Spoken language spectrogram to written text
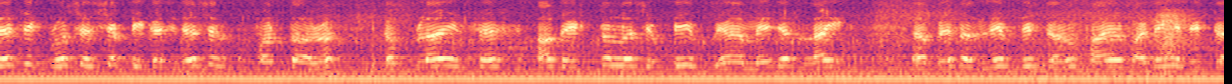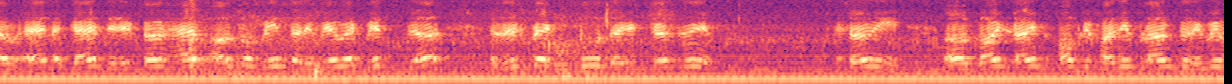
intrinsic process safety consideration for the compliance of the external safety uh, measures like uh, pressure relief system, fire fighting system, and gas detector have also been reviewed with the respect to the statutory uh, guidelines of refinery plant review.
